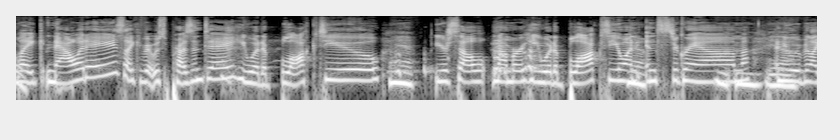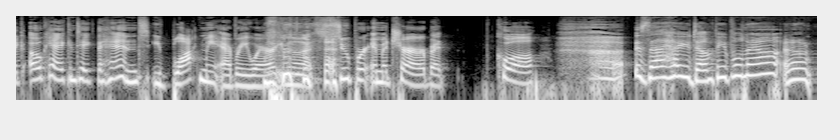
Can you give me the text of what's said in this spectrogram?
Like nowadays, like if it was present day, he would have blocked you. Yeah. Your cell number, he would have blocked you on Yeah. Instagram. Yeah. And you would be like, okay, I can take the hint. You've blocked me everywhere, even though that's super immature, but cool. Is that how you dump people now? I don't.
